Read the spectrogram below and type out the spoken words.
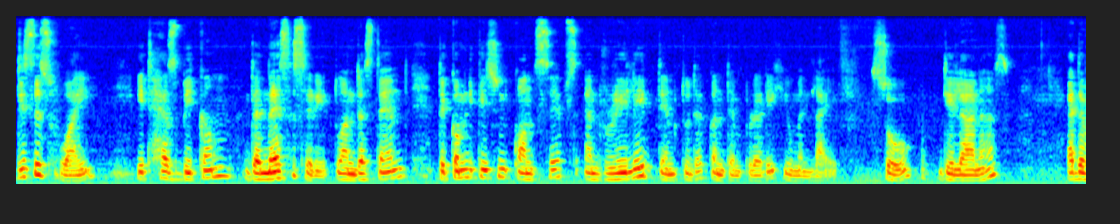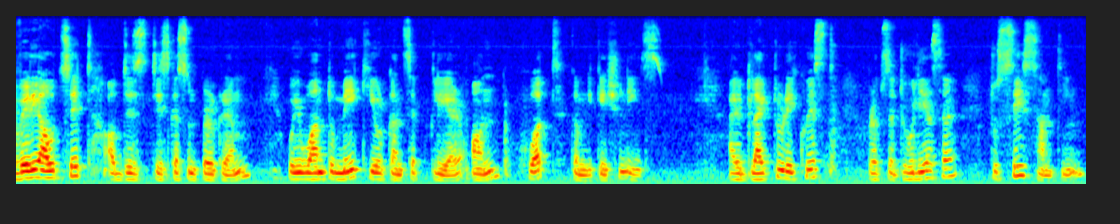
This is why it has become the necessary to understand the communication concepts and relate them to the contemporary human life. So, dear learners, at the very outset of this discussion program, we want to make your concept clear on what communication is. I would like to request Professor Dhuliya sir to say something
